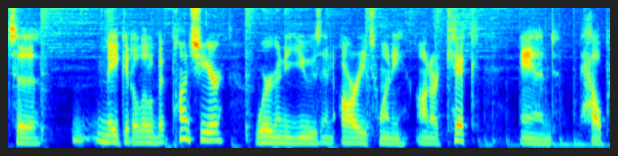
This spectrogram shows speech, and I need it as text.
to make it a little bit punchier, we're gonna use an RE20 on our kick and help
